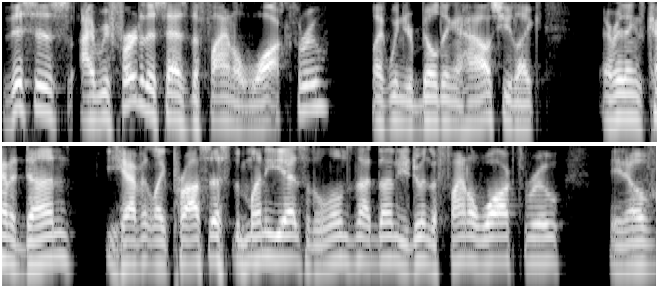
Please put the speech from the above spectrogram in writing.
This is I refer to this as the final walkthrough like when you're building a house, you like everything's kind of done. You haven't like processed the money yet, so the loan's not done. You're doing the final walkthrough, you know,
